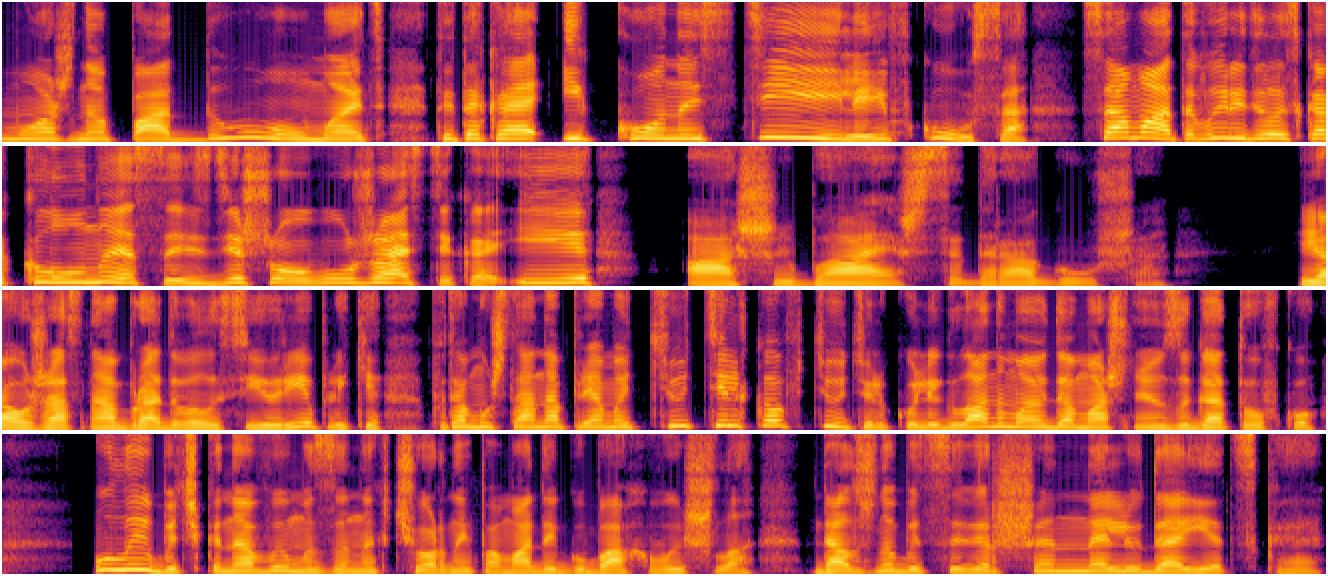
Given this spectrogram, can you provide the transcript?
Можно подумать, ты такая икона стиля и вкуса. Сама-то вырядилась как клоунесса из дешевого ужастика и... Ошибаешься, дорогуша. Я ужасно обрадовалась ее реплике, потому что она прямо тютелька в тютельку легла на мою домашнюю заготовку. Улыбочка на вымазанных черной помадой губах вышла, должно быть совершенно людоедская.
